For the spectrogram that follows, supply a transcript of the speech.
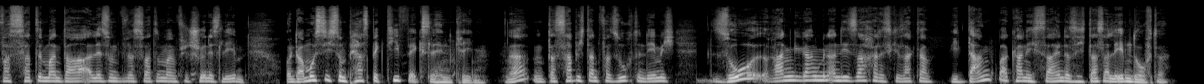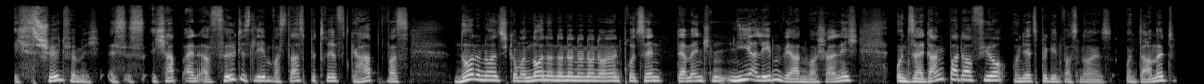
was hatte man da alles und was hatte man für ein schönes Leben? Und da musste ich so einen Perspektivwechsel hinkriegen. Ne? Und das habe ich dann versucht, indem ich so rangegangen bin an die Sache, dass ich gesagt habe, wie dankbar kann ich sein, dass ich das erleben durfte. Es ist schön für mich. Es ist, ich habe ein erfülltes Leben, was das betrifft, gehabt, was 99,99999 Prozent der Menschen nie erleben werden wahrscheinlich. Und sei dankbar dafür und jetzt beginnt was Neues. Und damit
